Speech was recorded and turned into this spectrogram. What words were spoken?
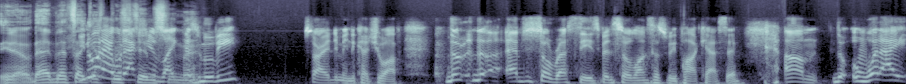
You know that that's like You know what I would actually like this movie? Sorry, I didn't mean to cut you off. The, the, I'm just so rusty. It's been so long since we podcasted. Um, the, what I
